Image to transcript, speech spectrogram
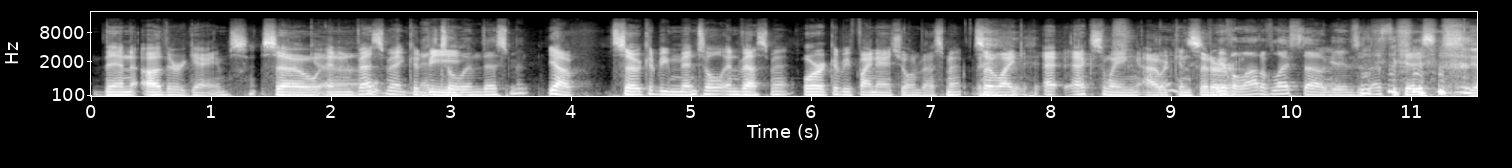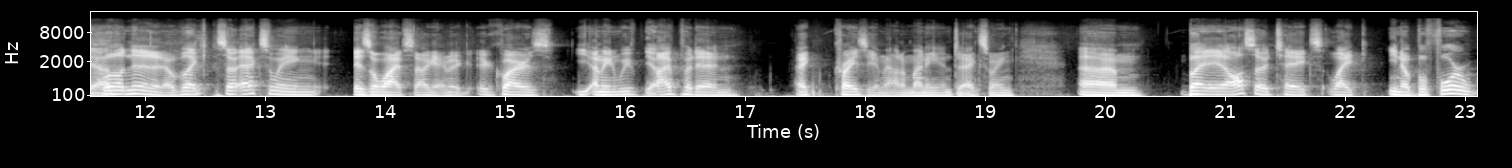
than other games. So an investment could be mental investment. yeah. So it could be mental investment or it could be financial investment. So like X Wing, I would consider. We have a lot of lifestyle games if that's the case. Yeah. Well, no, no, no. Like, so X Wing is a lifestyle game. It, it requires. I mean, we've Yeah. I put in a crazy amount of money into X Wing, um, but it also takes like you know before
